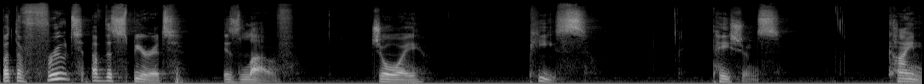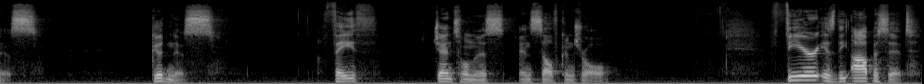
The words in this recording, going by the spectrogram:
"But the fruit of the spirit is love, joy, peace, patience, kindness, goodness, faith, gentleness, and self control. Fear is the opposite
